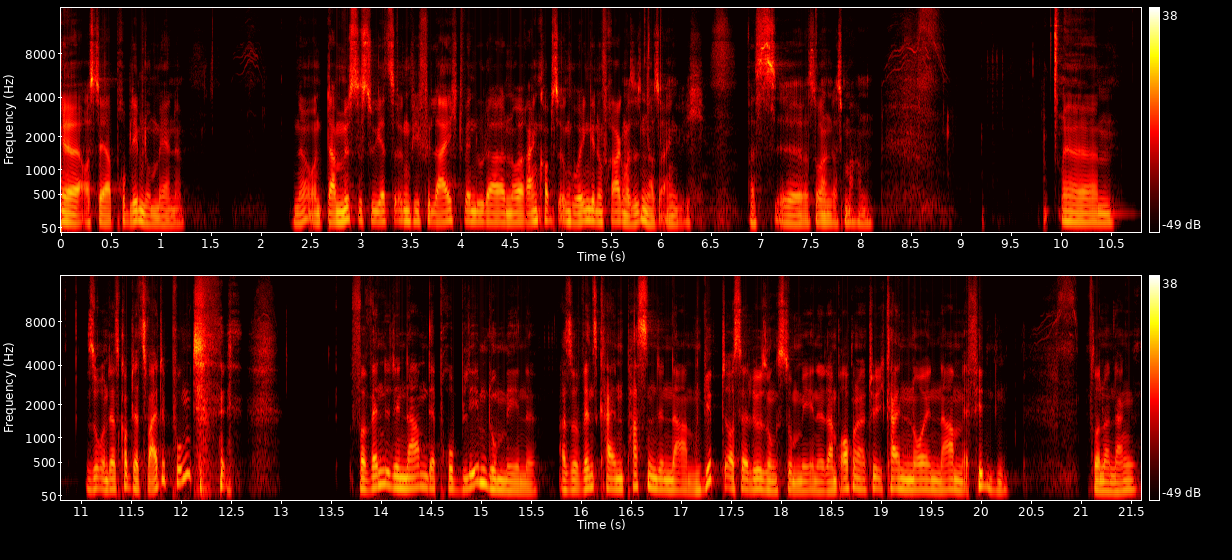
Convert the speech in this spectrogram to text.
äh, aus der Problemdomäne. Ne? Und da müsstest du jetzt irgendwie vielleicht, wenn du da neu reinkommst, irgendwo hingehen und fragen, was ist denn das eigentlich? Was, äh, was soll denn das machen? Ähm, so, und jetzt kommt der zweite Punkt. Verwende den Namen der Problemdomäne. Also wenn es keinen passenden Namen gibt aus der Lösungsdomäne, dann braucht man natürlich keinen neuen Namen erfinden. Sondern dann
